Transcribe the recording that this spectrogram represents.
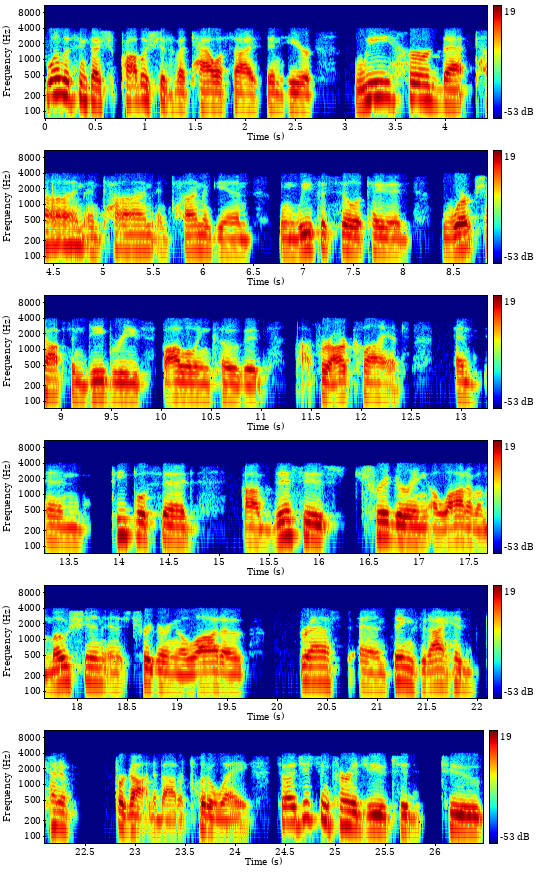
one of the things I should probably should have italicized in here. We heard that time and time and time again when we facilitated workshops and debriefs following COVID uh, for our clients, and and people said uh, this is triggering a lot of emotion and it's triggering a lot of and things that I had kind of forgotten about or put away. So I just encourage you to to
